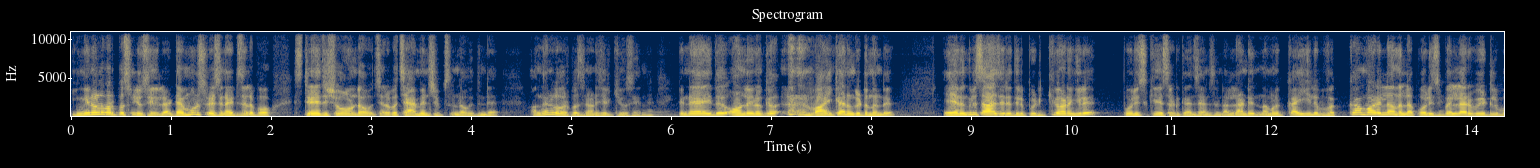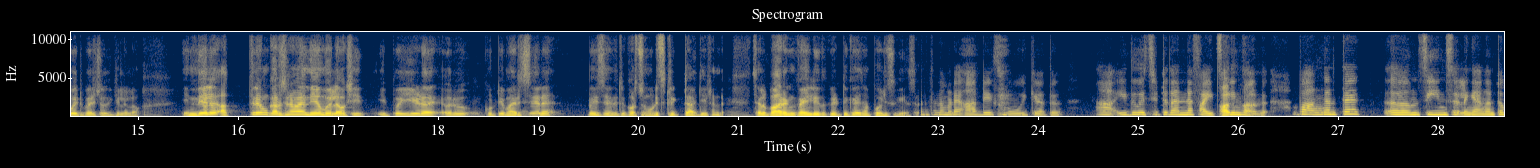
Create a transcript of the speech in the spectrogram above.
ഇങ്ങനെയുള്ള പർപ്പസിന് യൂസ് ചെയ്യില്ല. ഡെമോൺസ്ട്രേഷൻ ആയിട്ട് ചിലപ്പോൾ സ്റ്റേജ് ഷോ ഉണ്ടാവും ചിലപ്പോൾ ചാമ്പ്യൻഷിപ്സ് ഉണ്ടാവും ഇതിന്റെ. അങ്ങനെയുള്ള പർപ്പസിനാണ് ശരിക്കും യൂസ് ചെയ്യുന്നത്. പിന്നെ ഇത് ഓൺലൈനൊക്കെ വാങ്ങിക്കാനും കിട്ടുന്നുണ്ട്. ഏതെങ്കിലും സാഹചര്യത്തിൽ പിടിക്കുകയാണെങ്കിൽ പോലീസ് കേസ് എടുക്കാൻ ചാൻസ് ഉണ്ട്. അല്ലാണ്ട് നമ്മൾ കയ്യിൽ വെക്കാൻ പാടില്ല എന്നല്ല പോലീസ് ഇപ്പോൾ എല്ലാവരും വീട്ടിൽ പോയിട്ട് പരിശോധിക്കില്ലല്ലോ. ഇന്ത്യയിൽ അത്രയും കർശനമായ നിയമമില്ല. പക്ഷേ ഇപ്പോൾ ഈയിടെ ഒരു കുട്ടി മരിച്ചതിനെ ബേസ് ചെയ്തിട്ട് കുറച്ചും കൂടി സ്ട്രിക്റ്റ് ആക്കിയിട്ടുണ്ട്. ചിലപ്പോൾ ആരെങ്കിലും കയ്യിൽ ഇത് കിട്ടിക്കഴിഞ്ഞാൽ പോലീസ് കേസ് നമ്മുടെ ആർ ഡി എക്സ് മൂവിക്കകത്ത് ആ ഇത് വെച്ചിട്ട് തന്നെ ഫൈറ്റ് സീൻസ് ഉണ്ട്. അപ്പൊ അങ്ങനത്തെ സീൻസ് അല്ലെങ്കിൽ അങ്ങനത്തെ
